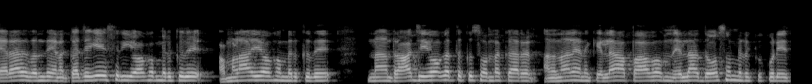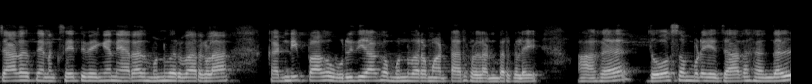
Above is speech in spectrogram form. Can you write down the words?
யாராவது வந்து எனக்கு கஜகேசரி யோகம் இருக்குது அமலா யோகம் இருக்குது நான் ராஜயோகத்துக்கு சொந்தக்காரன். அதனால எனக்கு எல்லா பாவம் எல்லா தோஷம் இருக்கக்கூடிய ஜாதகத்தை எனக்கு சேர்த்து வைங்கன்னு யாராவது முன் வருவார்களா? கண்டிப்பாக உறுதியாக முன் வர மாட்டார்கள் நண்பர்களே. ஆக தோஷமுடைய ஜாதகங்கள்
